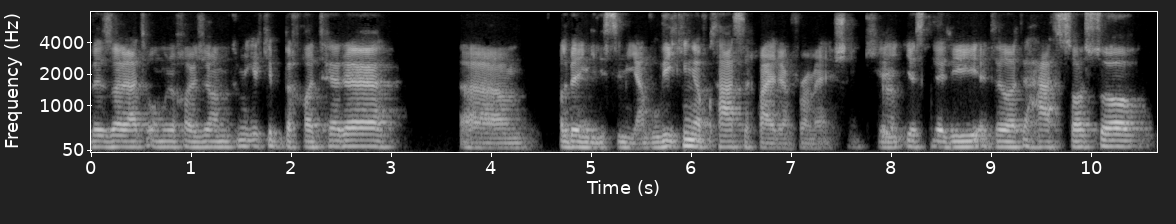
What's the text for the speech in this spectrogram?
وزارت امور خارجه آمریکا میگه که به خاطر حالا به انگلیسی میگم leaking of classified information که یه سری اطلاعات حساس رو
